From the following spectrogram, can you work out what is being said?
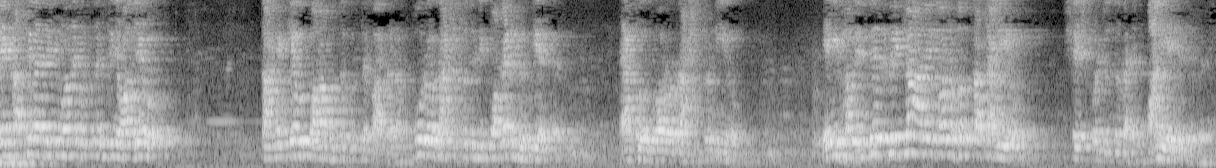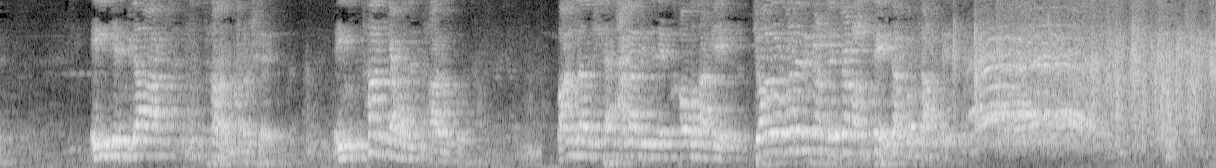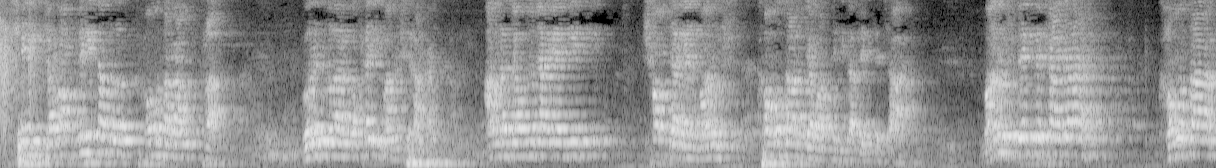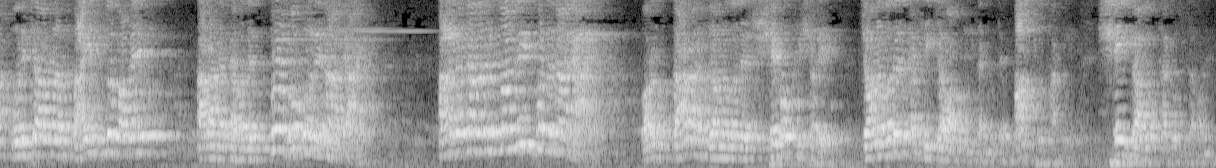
শেখ হাসিনা যিনি মনে করতেন তিনি অজেয় তাকে কেউ পরাভূত করতে পারবে না। পুরো রাষ্ট্র তিনি পকেটে ঢুকিয়েছেন। এত বড় রাষ্ট্র নিয়েও। এইভাবে নির্বিচারে গণহত্যা চালিয়েও শেষ পর্যন্ত তাকে পালিয়ে যেতে হয়েছে। এই যে বিরাট উত্থান মানুষের, এই উত্থানকে আমাদের ধারণ করতে বাংলাদেশে আগামী দিনে ক্ষমতাকে জনগণের কাছে জবাবদিহিতা করতে হবে। সেই জবাবদিহিতামূলক ক্ষমতা ব্যবস্থা গড়ে তোলার কথাই মানুষের আকাঙ্ক্ষা। আমরা যত জায়গায় গিয়েছি, সব জায়গায় মানুষ ক্ষমতার জবাবদিহিতা দেখতে চায়। মানুষ দেখতে চায় যারা ক্ষমতা পরিচালনার দায়িত্ব পাবে, তারা যাতে আমাদের প্রভু বলে না যায়। তারা যাতে আমাদের মালিক বলে না যায়। বরং তারা জনগণের সেবক হিসাবে জনগণের কাছে জবাবদিহিতা করতে বাধ্য থাকে। সেই ব্যবস্থা করতে হবে।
